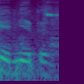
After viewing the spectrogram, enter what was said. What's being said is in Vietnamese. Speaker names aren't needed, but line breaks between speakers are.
Que nipple.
